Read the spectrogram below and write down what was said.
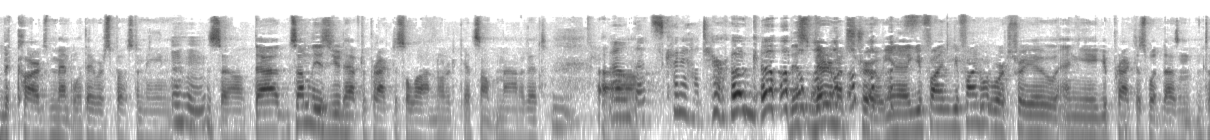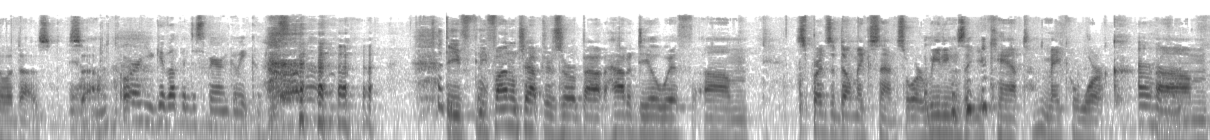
the cards meant what they were supposed to mean. Mm-hmm. So that some of these you'd have to practice a lot in order to get something out of it. Mm-hmm. Well, that's kind of how tarot goes. This is very much true. You know, you find you find what works for you, and you, you practice what doesn't until it does. So Or you give up in despair and go eat cookies. the the final chapters are about how to deal with. Um, Spreads that don't make sense, or readings that you can't make work. Um,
